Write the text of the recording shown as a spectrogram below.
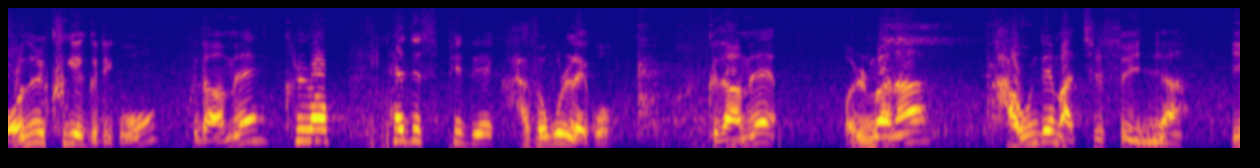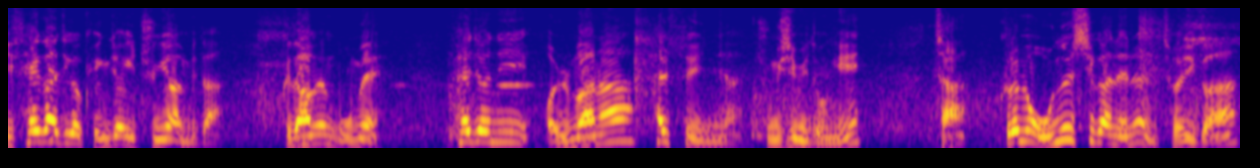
원을 크게 그리고 그 다음에 클럽 헤드 스피드의 가속을 내고 그 다음에 얼마나 가운데 맞출 수 있냐 이 세 가지가 굉장히 중요합니다. 그 다음에 몸에 회전이 얼마나 할 수 있냐 중심 이동이 자 그러면 오늘 시간에는 저희가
